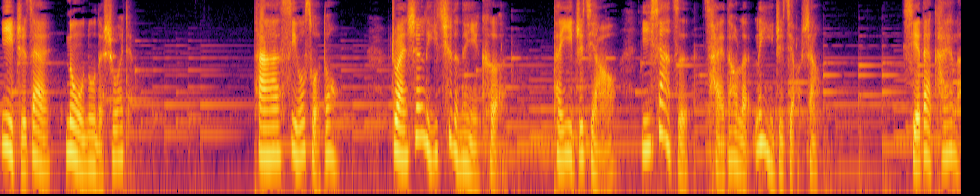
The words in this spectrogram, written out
一直在怒怒地说着。他似有所动，转身离去的那一刻，他一只脚一下子。踩到了另一只脚上，鞋带开了。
